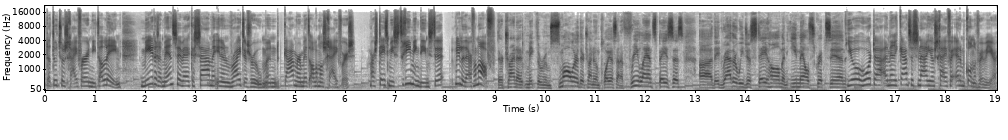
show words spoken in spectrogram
Dat doet zo'n schrijver niet alleen. Meerdere mensen werken samen in een writers room, een kamer met allemaal schrijvers. Maar steeds meer streamingdiensten willen daarvan af. They're trying to make the room smaller. They're trying to employ us on a freelance basis. Uh, they'd rather we just stay home and email scripts in. Je hoort de Amerikaanse scenario-schrijver Adam Conover weer.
